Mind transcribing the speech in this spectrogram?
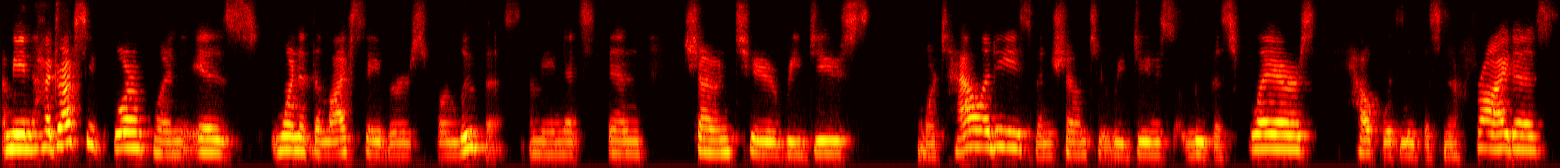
I mean, hydroxychloroquine is one of the lifesavers for lupus. I mean, it's been shown to reduce mortality, it's been shown to reduce lupus flares, help with lupus nephritis,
